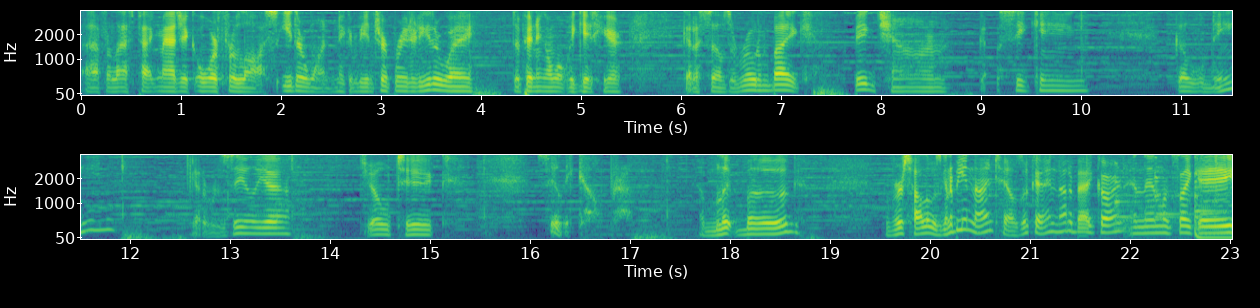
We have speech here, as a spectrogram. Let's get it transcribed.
uh, for last pack magic or for loss. Either one. It can be interpreted either way, depending on what we get here. Got ourselves a Rotom Bike, Big Charm, got the Seaking, Goldeen, got a Roselia, Joltik, Silicobra, a Blipbug, Reverse Hollow is going to be a Ninetales. Okay, not a bad card. And then looks like a...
